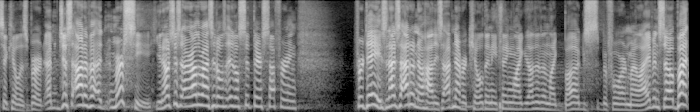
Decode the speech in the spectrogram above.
to kill this bird. I mean, just out of a, mercy, you know, it's just, otherwise it'll, it'll sit there suffering for days. And I just, I don't know how these, I've never killed anything like, other than like bugs before in my life. And so, but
